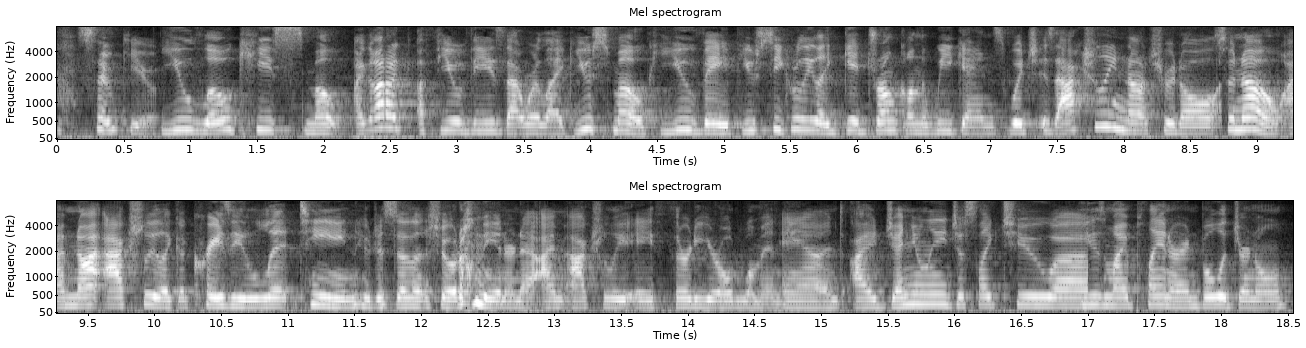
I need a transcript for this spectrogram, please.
so cute. You low key smoke. I got a, a few of these that were like, you smoke, you vape, you secretly like get drunk on the weekends, which is actually not true at all. So no, I'm not actually like a crazy lit teen who just doesn't show it on the internet. I'm actually a 30 year old woman and I genuinely just like to uh, use my planner and bullet journal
